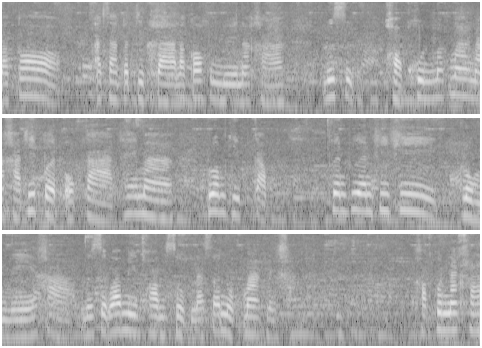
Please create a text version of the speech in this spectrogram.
แล้วก็อาจารย์ประจิตตาแล้วก็คุณยุ้ยนะคะ รู้สึกขอบคุณมากๆนะคะ ที่เปิดโอกาสให้มาร่วมทริปกับเพื่อนๆพี่ๆกลุ่มนี้ค่ะ รู้สึกว่ามีความสุขและสนุกมากเลยค่ะ ขอบคุณนะคะ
